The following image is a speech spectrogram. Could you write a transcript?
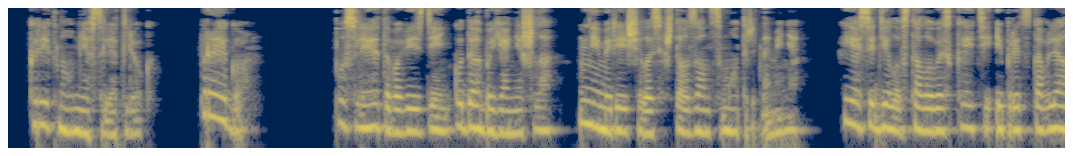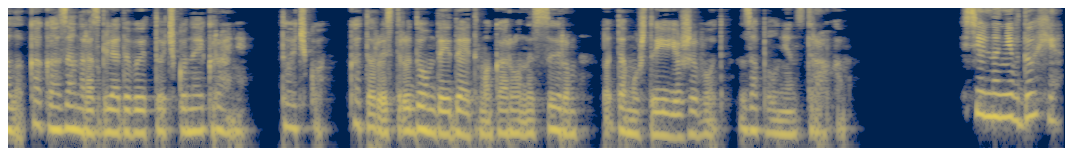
— крикнул мне вслед Люк. «Прего», После этого весь день, куда бы я ни шла, мне мерещилось, что Азан смотрит на меня. Я сидела в столовой с Кэти и представляла, как Азан разглядывает точку на экране. Точку, которая с трудом доедает макароны сыром, потому что ее живот заполнен страхом. «Сильно не в духе?»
